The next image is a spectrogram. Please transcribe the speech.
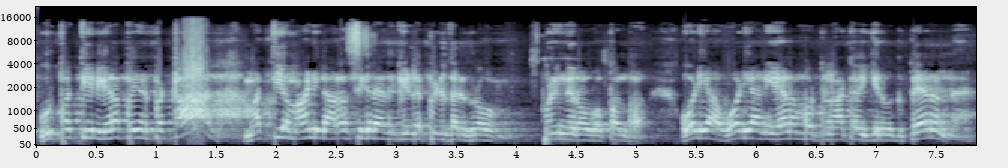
உற்பத்தியில் இழப்பு ஏற்பட்டால் மத்திய மாநில அரசுகள் அதுக்கு இழப்பீடு தருகிறோம். புரிந்துணர்வு ஒப்பந்தம்? ஓடியா ஓடியா நீ ஏலம் போட்டு நாட்டை வைக்கிறதுக்கு பேர் என்ன?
